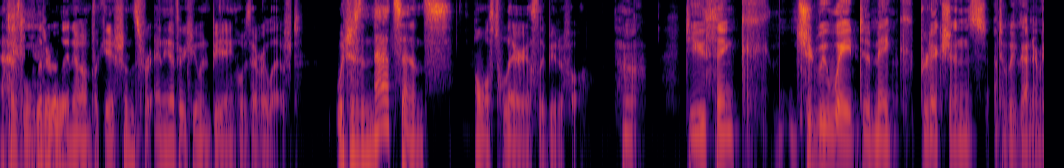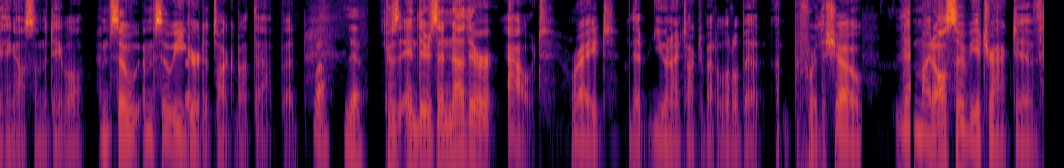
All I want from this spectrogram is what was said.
and has literally no implications for any other human being who has ever lived, which is in that sense almost hilariously beautiful. Huh. Do you think should we wait to make predictions until we've gotten everything else on the table? I'm so I'm so eager to talk about that, but well, yeah, because and there's another out right that you and I talked about a little bit uh, before the show that might also be attractive.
